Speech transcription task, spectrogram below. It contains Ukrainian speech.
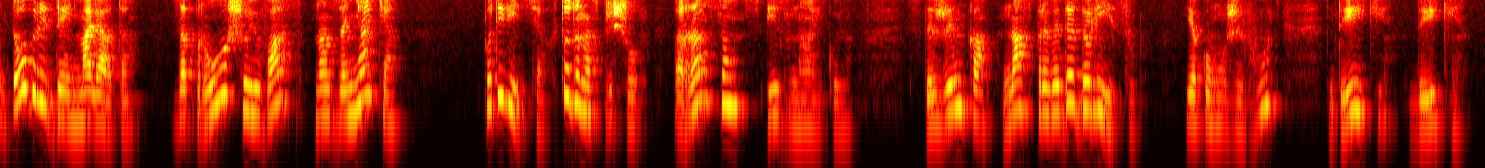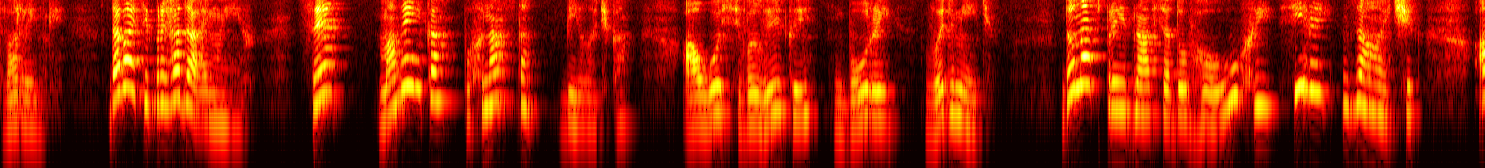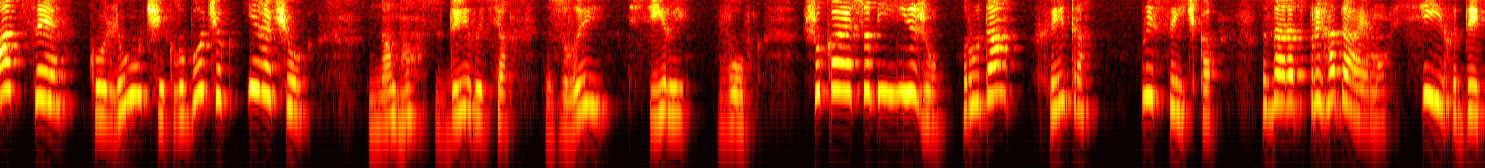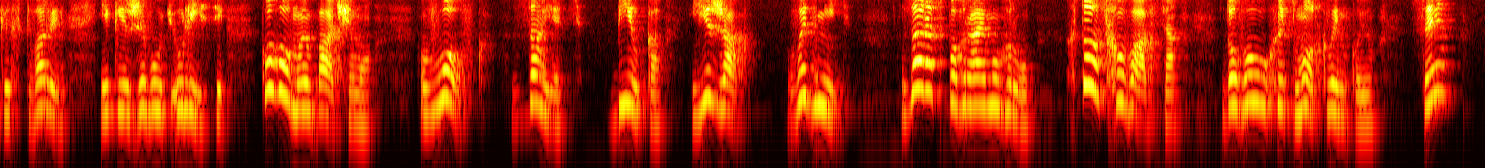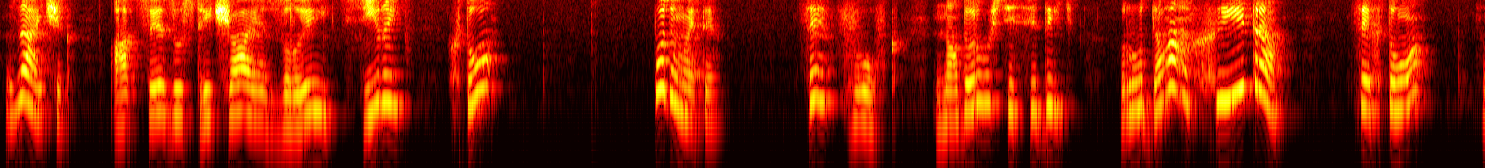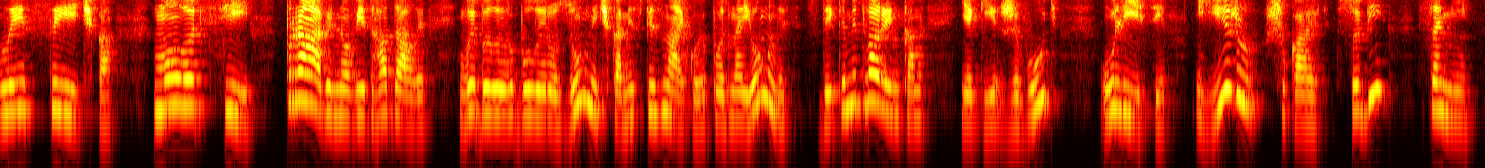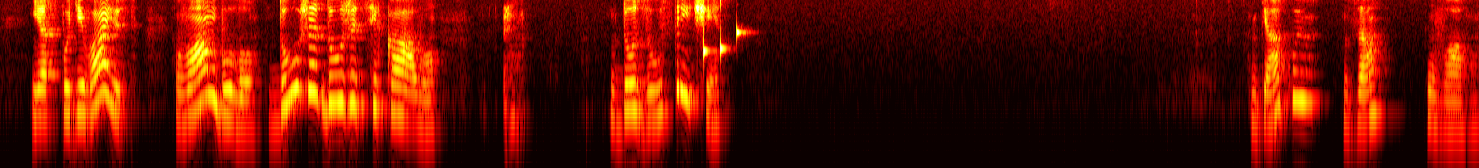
Добрий день, малята! Запрошую вас на заняття. Подивіться, хто до нас прийшов разом з пізнайкою. Стежинка нас приведе до лісу, в якому живуть дикі, дикі тваринки. Давайте пригадаємо їх. Це маленька пухнаста білочка, а ось великий бурий ведмідь. До нас приєднався довгоухий сірий зайчик, а це колючий клубочок їжачок. На нас дивиться злий сірий вовк. Шукає собі їжу, руда, хитра лисичка. Зараз пригадаємо всіх диких тварин, які живуть у лісі. Кого ми бачимо? Вовк, заяць, білка, їжак, ведмідь. Зараз пограємо гру. Хто сховався? Довгоухий з морквинкою. Це зайчик, а це зустрічає злий, сірий. Хто? Подумайте, це вовк. На дорожці сидить. Руда, хитра. Це хто? Лисичка. Молодці. Правильно відгадали. Ви були, розумничками з пізнайкою, познайомились з дикими тваринками, які живуть у лісі. Їжу шукають собі самі. Я сподіваюсь, вам було дуже-дуже цікаво. До зустрічі! Дякую за увагу!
